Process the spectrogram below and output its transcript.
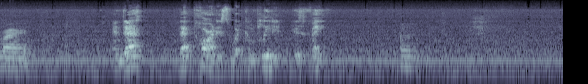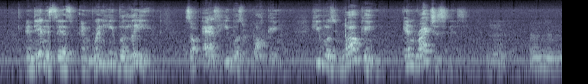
Right. And that that part is what completed his faith. Mm. And then it says, and when he believed, so as he was walking, he was walking in righteousness. Mm-hmm.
